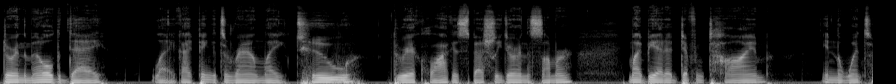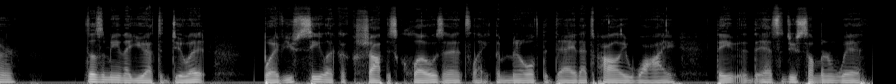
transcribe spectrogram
during the middle of the day. Like I think it's around like two, three o'clock, especially during the summer might be at a different time in the winter. doesn't mean that you have to do it. But if you see like a shop is closed and it's like the middle of the day, that's probably why. They it has to do something with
